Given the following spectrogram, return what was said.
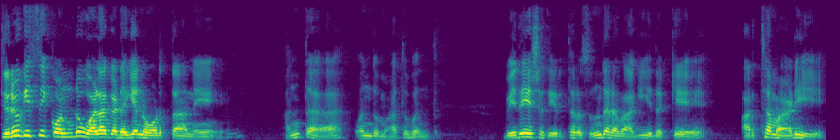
ತಿರುಗಿಸಿಕೊಂಡು ಒಳಗಡೆಗೆ ನೋಡ್ತಾನೆ ಅಂತ ಒಂದು ಮಾತು ಬಂತು. ವಿದೇಶ ತೀರ್ಥರು ಸುಂದರವಾಗಿ ಇದಕ್ಕೆ ಅರ್ಥ ಮಾಡಿ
